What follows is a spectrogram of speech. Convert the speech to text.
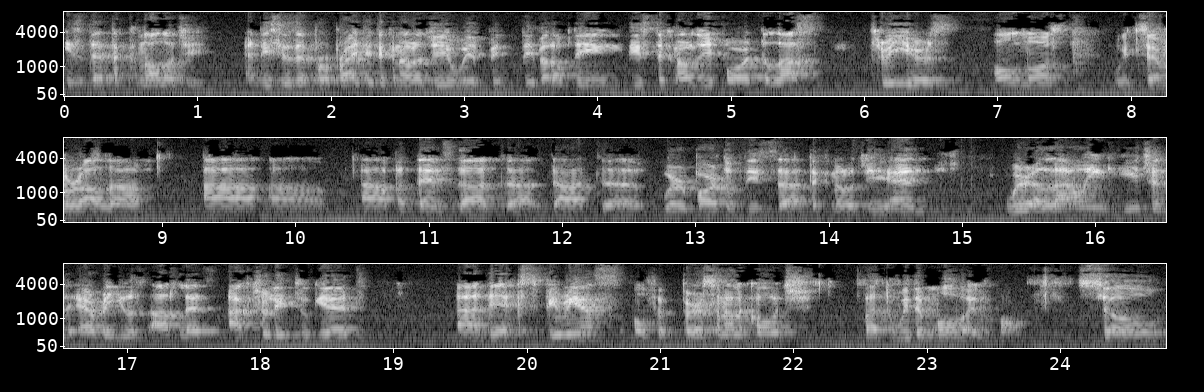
is the technology, and this is a proprietary technology. We've been developing this technology for the last three years almost with several um, uh, uh, uh, patents that uh, that were part of this technology, and we're allowing each and every youth athlete actually to get uh, the experience of a personal coach, but with a mobile phone. So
